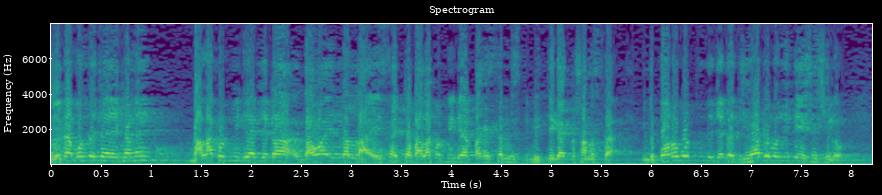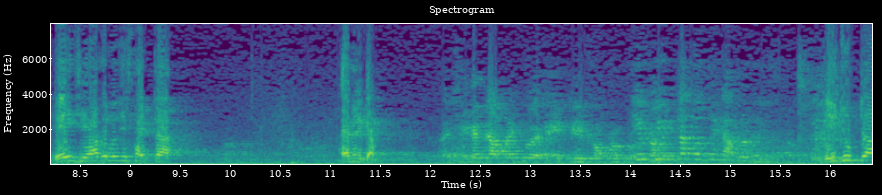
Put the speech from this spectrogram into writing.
যেটা বলতে চাই এখানে বালাকোট মিডিয়ার যেটা দাওয়া ইল্লাল্লাহ এই সাইটটা বালাকোট মিডিয়ার পাকিস্তান ভিত্তিক একটা সংস্থা। কিন্তু পরবর্তীতে যেটা জিহাদোলজিতে এসেছিল এই জিহাদোলজি সাইটটা আমেরিকান। ইউটিউবটা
